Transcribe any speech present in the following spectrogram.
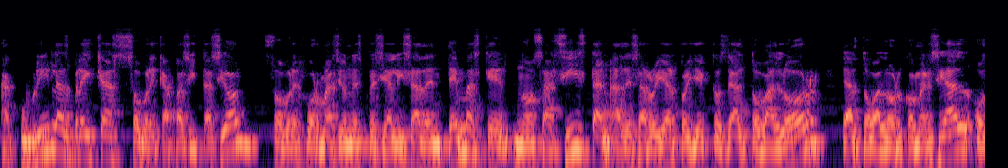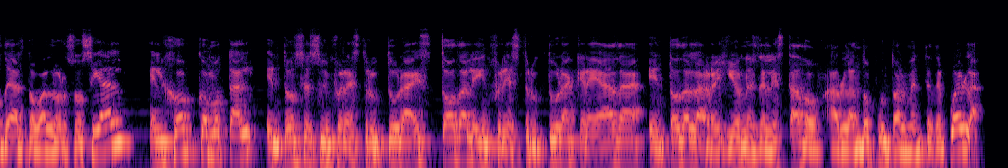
a, cubrir las brechas sobre capacitación, sobre formación especializada en temas que nos asistan a desarrollar proyectos de alto valor, de alto valor comercial o de alto valor social. El hub como tal, entonces su infraestructura es toda la infraestructura creada en todas las regiones del estado, hablando puntualmente de Puebla.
